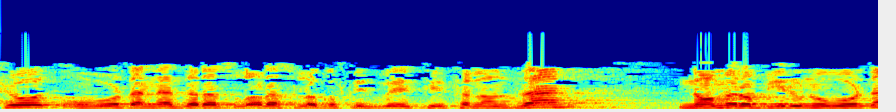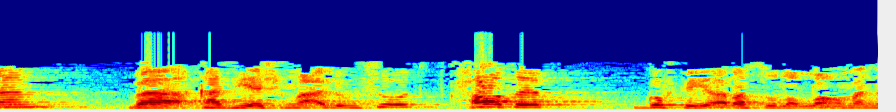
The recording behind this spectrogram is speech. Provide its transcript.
شد اون بردن نظر رسول الله رسول الله گفتید برید پیر فلان زن نامه رو بیرون آوردن و قضیهش معلوم شد. حاطب گفت یا رسول الله من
